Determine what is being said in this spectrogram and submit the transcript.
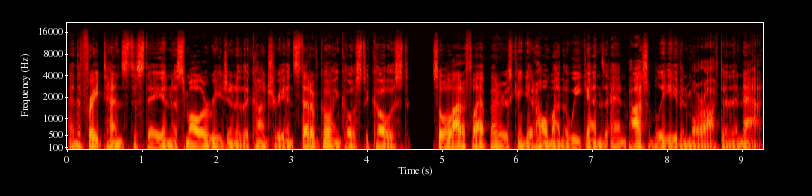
and the freight tends to stay in a smaller region of the country instead of going coast to coast, so a lot of flatbedders can get home on the weekends and possibly even more often than that.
